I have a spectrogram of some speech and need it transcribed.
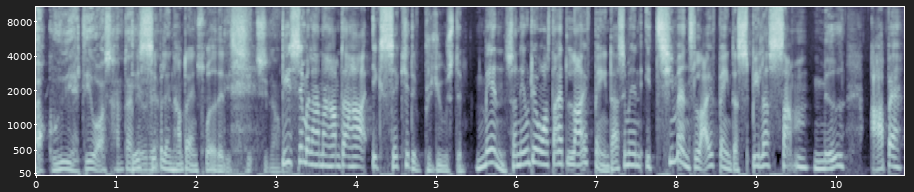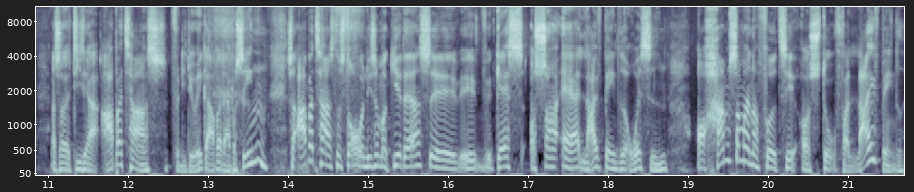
Åh oh, gud, ja, det er jo også ham, der Det er simpelthen ham, der har instrueret Det det. er sindssygt nok. Det er simpelthen ham, der har executive produced det. Men så nævnte jeg jo også, at der er et liveband. Der er simpelthen et 10-mands liveband, der spiller sammen med ABBA. Altså de der avatars, fordi det er jo ikke ABBA, der er på scenen. Så avatarsne står ligesom og giver deres øh, øh, gas, og så er livebandet over i siden. Og ham, som man har fået til at stå for livebandet,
